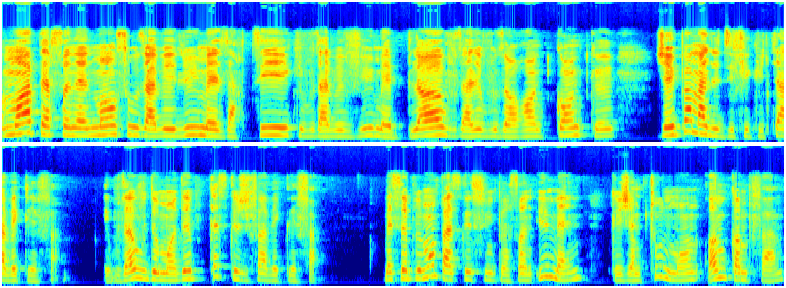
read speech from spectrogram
Moi, personnellement, si vous avez lu mes articles, vous avez vu mes blogs, vous allez vous en rendre compte que j'ai eu pas mal de difficultés avec les femmes. Et vous allez vous demander qu'est-ce que je fais avec les femmes? Mais simplement parce que je suis une personne humaine, que j'aime tout le monde, homme comme femme,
